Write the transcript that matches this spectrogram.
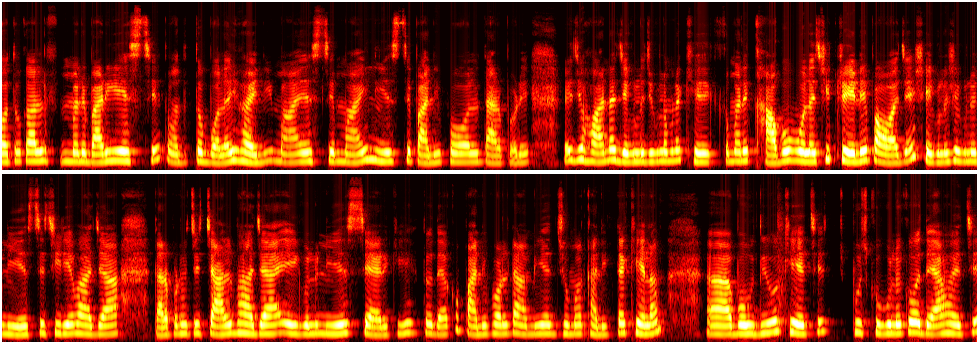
গতকাল মানে বাড়ি এসছে, তোমাদের তো বলাই হয়নি। মা এসছে, মাই নিয়ে এসছে পানি ফল, তারপরে এই যে হয় না, যেগুলো যেগুলো আমরা খেয়ে মানে খাব বলেছি, ট্রেনে পাওয়া যায়, সেগুলো সেগুলো নিয়ে এসছে। চিড়ে ভাজা, তারপর হচ্ছে চাল ভাজা, এইগুলো নিয়ে এসছে আর কি। তো দেখো, পানি ফলটা আমি আর ঝুমা খানিকটা খেলাম। বৌদিও খেয়েছে। পুচকুগুলোকেও দেওয়া হয়েছে।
